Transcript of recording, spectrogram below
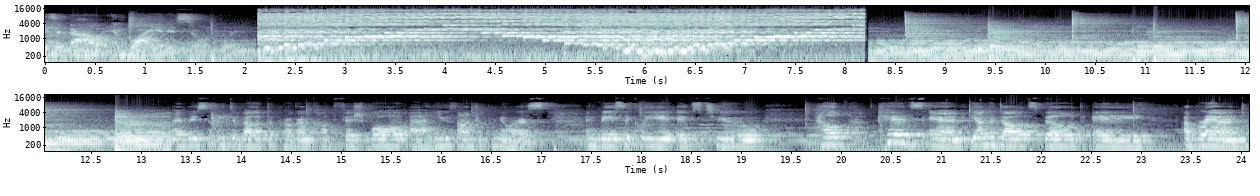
is about and why it is so important. Recently developed a program called Fishbowl uh, Youth Entrepreneurs. And basically it's to help kids and young adults build a, a brand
